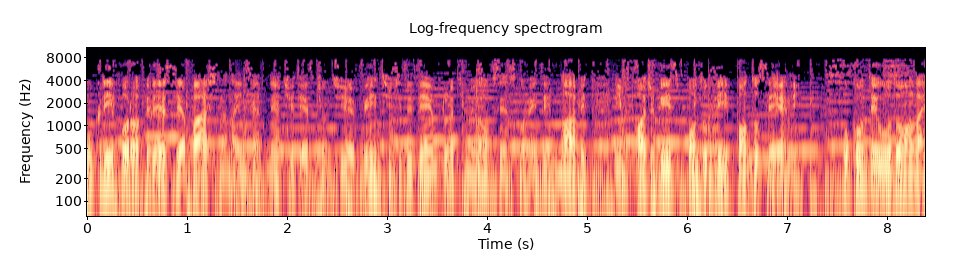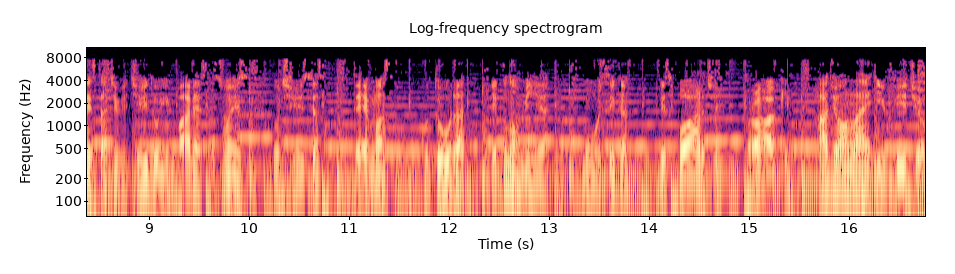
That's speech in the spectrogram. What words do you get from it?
O Cripor oferece a página na internet desde o dia 20 de dezembro de 1999 em português.cri.cn. O conteúdo online está dividido em várias seções, notícias, temas, cultura, economia, música, esporte, blog, rádio online e vídeo.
